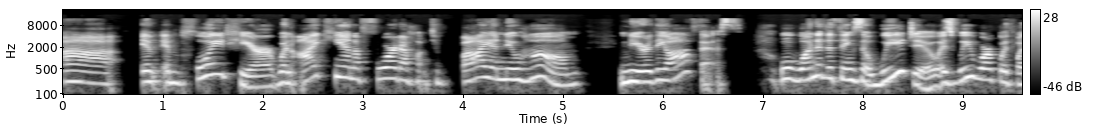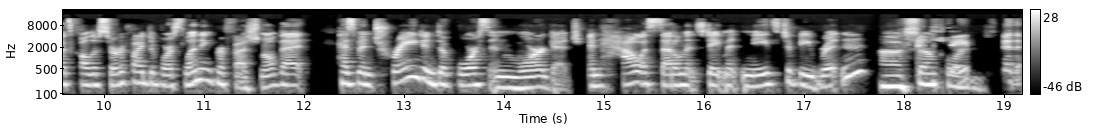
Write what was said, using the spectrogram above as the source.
uh em- employed here when I can't afford a, to buy a new home near the office? Well, one of the things that we do is we work with what's called a certified divorce lending professional that has been trained in divorce and mortgage and how a settlement statement needs to be written. Uh, so important. So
